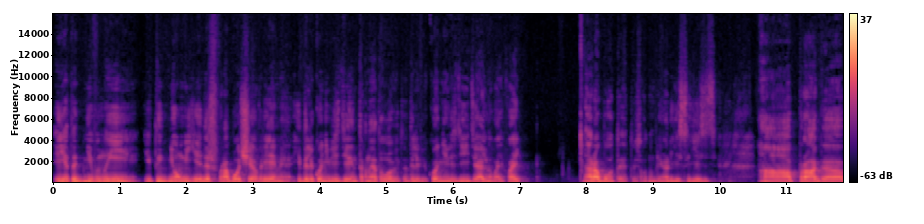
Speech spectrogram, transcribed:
И это дневные. И ты днем едешь в рабочее время. И далеко не везде интернет ловит, и далеко не везде идеально Wi-Fi работает. То есть, вот, например, если ездить а, Прага,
